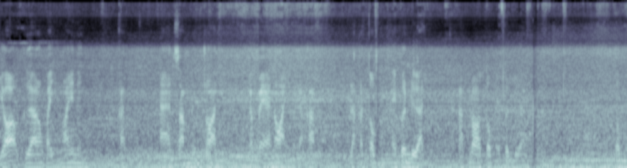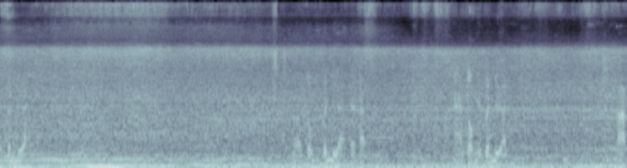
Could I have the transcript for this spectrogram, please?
เยาะเกลือลงไปอีกน้อยหนึ่งครับซ้ำหนึ่งช้อนกาแฟหน่อยนะครับ แล้วก็ต้มให้เพิ่นเดือดนะครับรอต้มให้เพิ่นเดือดต้มให้เป็นเดือดเรา ต้มเป็นเดือดนะครับต้มให้เป็นเดือดครับ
